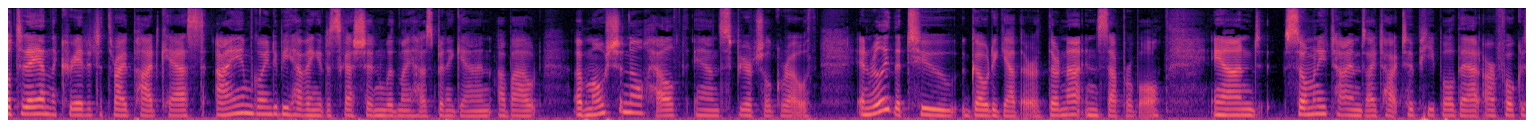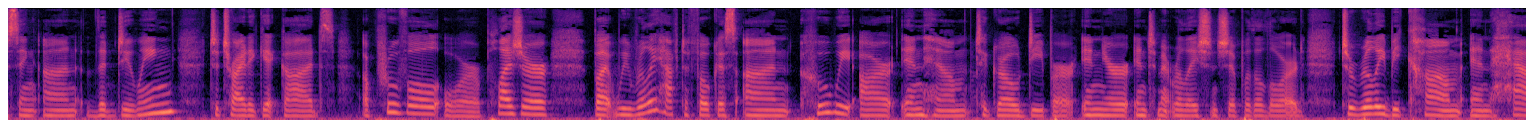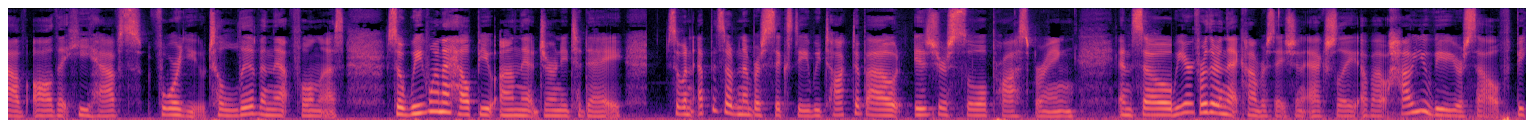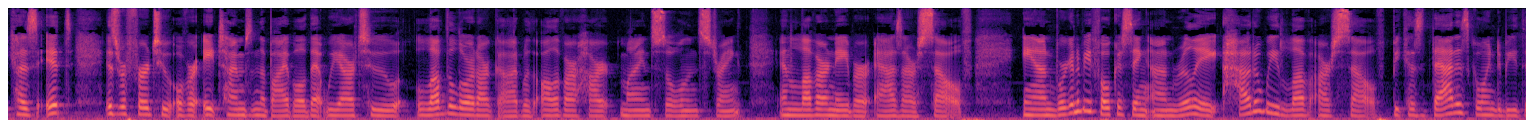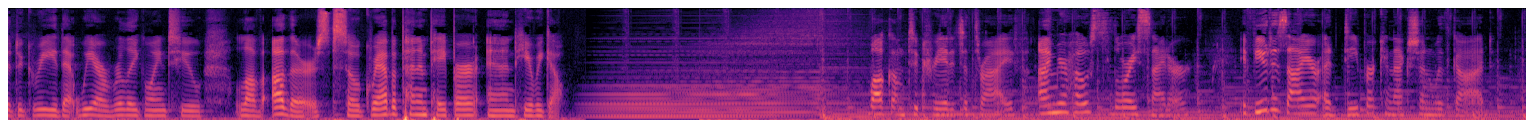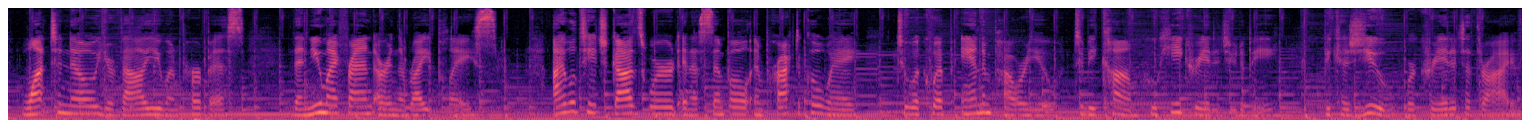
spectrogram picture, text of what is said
Well, today on the Created to Thrive podcast, I am going to be having a discussion with my husband again about emotional health and spiritual growth. And really, the two go together, they're not inseparable. And so many times I talk to people that are focusing on the doing to try to get God's approval or pleasure, but we really have to focus on who we are in Him to grow deeper in your intimate relationship with the Lord, to really become and have all that He has for you, to live in that fullness. So we want to help you on that journey today. So, in episode number 60, we talked about is your soul prospering? And so, we are further in that conversation actually about how you view yourself because it is referred to over eight times in the Bible that we are to love the Lord our God with all of our heart, mind, soul, and strength, and love our neighbor as ourself. And we're going to be focusing on really how do we love ourselves because that is going to be the degree that we are really going to love others. So grab a pen and paper, and here we go. Welcome to Created to Thrive. I'm your host, Lori Snyder. If you desire a deeper connection with God, want to know your value and purpose, then you, my friend, are in the right place. I will teach God's Word in a simple and practical way to equip and empower you to become who He created you to be because you were created to thrive.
